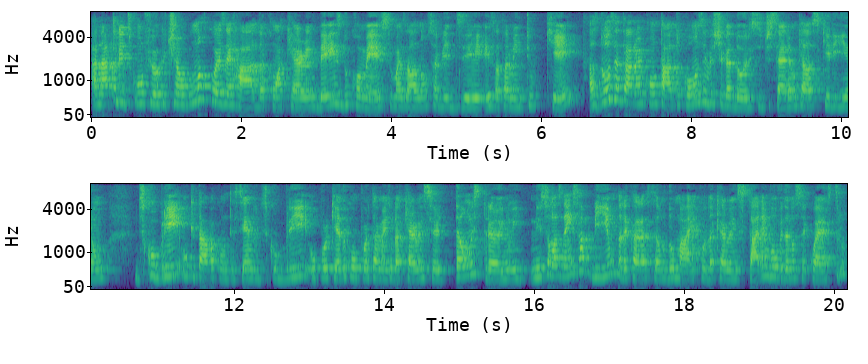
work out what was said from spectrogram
A Natalie desconfiou que tinha alguma coisa errada com a Karen desde o começo, mas ela não sabia dizer exatamente o que. As duas entraram em contato com os investigadores e disseram que elas queriam descobrir o que estava acontecendo, descobrir o porquê do comportamento da Karen ser tão estranho. E nisso elas nem sabiam da declaração do Michael da Karen estar envolvida no sequestro.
